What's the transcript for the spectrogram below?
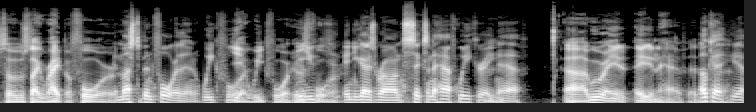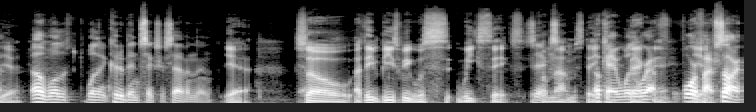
so it was like right before. It must have been four then, week four. Yeah, week four. It was you, four. And you guys were on six and a half week or eight and a half? Uh, we were eight, eight and a half. Okay, yeah. yeah, Oh well, well then it could have been six or seven then. yeah. So I think Beast Week was week six, if I'm not mistaken. Okay, well we're at then. four or Yeah. five. Sorry,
